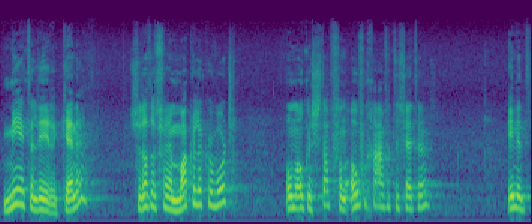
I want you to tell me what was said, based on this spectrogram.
meer te leren kennen, zodat het voor hem makkelijker wordt om ook een stap van overgave te zetten in het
